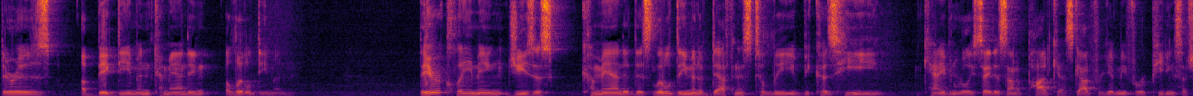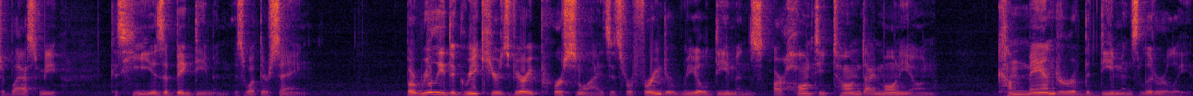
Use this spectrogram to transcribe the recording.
there is a big demon commanding a little demon. They are claiming Jesus commanded this little demon of deafness to leave because he can't even really say this on a podcast. God forgive me for repeating such a blasphemy because he is a big demon, is what they're saying. But really, the Greek here is very personalized. It's referring to real demons, archontiton daimonion, commander of the demons, literally.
